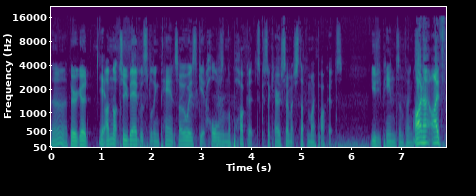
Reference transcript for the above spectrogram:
Ah, very good. Yeah. I'm not too bad with splitting pants. I always get holes in the pockets because I carry so much stuff in my pockets, usually pens and things. Oh no, I've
